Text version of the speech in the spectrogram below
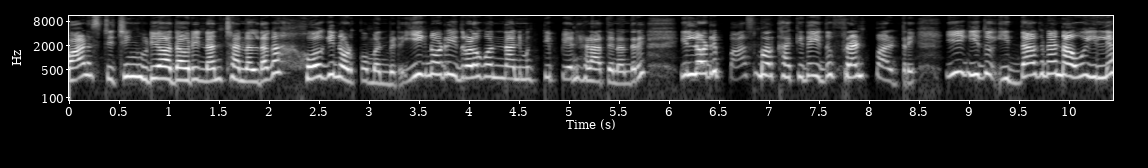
ಭಾಳ ಸ್ಟಿಚಿಂಗ್ ವಿಡಿಯೋ ಅದಾವ್ರಿ ನನ್ನ ಚಾನಲ್ದಾಗ ಹೋಗಿ ನೋಡ್ಕೊಂಬಂದ್ಬಿಡ್ರಿ ಈಗ ನೋಡ್ರಿ ಇದ್ರೊಳಗೆ ಒಂದು ನಾನು ನಿಮಗೆ ಟಿಪ್ ಏನು ಹೇಳತ್ತೇನಂದ್ರೆ ಇಲ್ಲಿ ನೋಡ್ರಿ ಪಾಸ್ ಮಾರ್ಕ್ ಹಾಕಿದೆ, ಇದು ಫ್ರಂಟ್ ಪಾರ್ಟ್ ರೀ. ಈಗ ಇದು ಇದ್ದಾಗನ ನಾವು ಇಲ್ಲೇ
